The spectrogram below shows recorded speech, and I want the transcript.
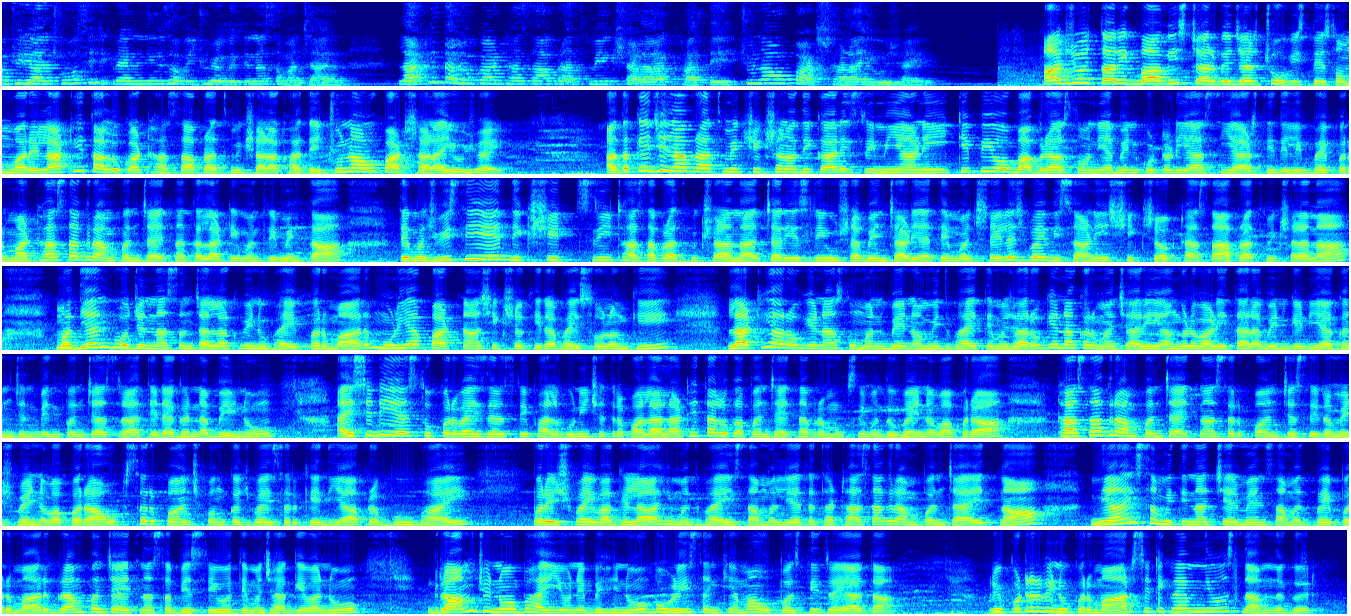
આપ જોઈ રહ્યા છો સિટી ક્રાઇમ ન્યૂઝ. હવે જોઈએ અગત્યના સમાચાર. લાઠી તાલુકા ઠાસા પ્રાથમિક શાળા ખાતે ચુનાવ પાઠશાળા યોજાઈ. આજ રોજ તારીખ બાવીસ ચાર બે હજાર ચોવીસને સોમવારે લાઠી તાલુકા ઠાસા પ્રાથમિક શાળા ખાતે ચુનાવ પાઠશાળા યોજાઈ. આ જિલ્લા પ્રાથમિક શિક્ષણ અધિકારી શ્રી મિયાણી, ટીપીઓ બાબરા, સોનિયાબેન કોટડિયા, સીઆરસી દિલીપભાઈ પરમાર, ઠાસા ગ્રામ પંચાયતના તલાટી મંત્રી મહેતા તેમજ વીસીએ દીક્ષિત શ્રી ઠાસા પ્રાથમિક શાળાના આચાર્ય શ્રી ઉષાબેન ચાડિયા તેમજ શૈલેષભાઈ વિસાણી શિક્ષક ઠાસા પ્રાથમિક શાળાના મધ્યાહન ભોજનના સંચાલક વિનુભાઈ પરમાર, મૂળિયાપાટના શિક્ષક હીરાભાઈ સોલંકી, લાઠી આરોગ્યના સુમનબેન અમિતભાઈ તેમજ આરોગ્યના કર્મચારી આંગણવાડી તારાબેન ગેડિયા કંચનબેન પંચાસરા, તેડાગરના બહેનો, આઈસીડીએસ સુપરવાઇઝર શ્રી ફાલ્ગુની છત્રપાલા, લાઠી તાલુકા પંચાયતના પ્રમુખ શ્રી મધુભાઈ નવાપરા, ઠાસા ગ્રામ પંચાયતના સરપંચ શ્રી રમેશભાઈ નવાપરા, ઉપસરપંચ પંકજભાઈ સરખેદિયા પ્રભુભાઈ પરેશભાઈ વાઘેલા, હિંમતભાઈ સામલિયા તથા ઠાસા ગ્રામ પંચાયતના ન્યાય સમિતિના ચેરમેન સામતભાઈ પરમાર ગ્રામ પંચાયતના સભ્યશ્રીઓ તેમજ આગેવાનો, ગ્રામજનો, ભાઈઓ અને બહેનો બહોળી સંખ્યામાં ઉપસ્થિત રહ્યા હતા. Reporter Vinu Parmar, city crime news, Damnagar.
